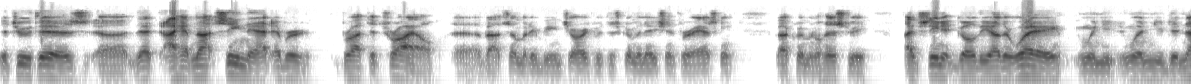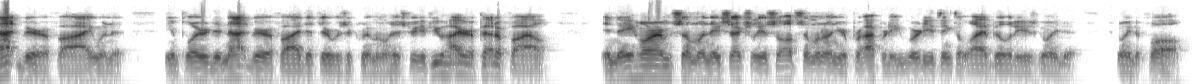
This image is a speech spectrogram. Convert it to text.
the truth is uh, that I have not seen that ever brought to trial uh, about somebody being charged with discrimination for asking about criminal history. I've seen it go the other way when you when you did not verify when a, the employer did not verify that there was a criminal history. If you hire a pedophile and they harm someone, they sexually assault someone on your property, where do you think the liability is going to going to fall?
